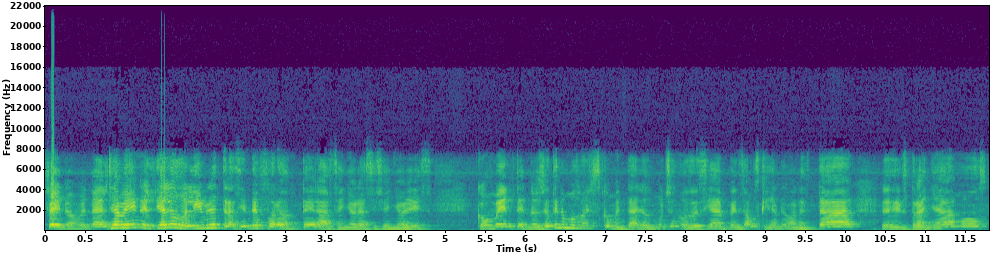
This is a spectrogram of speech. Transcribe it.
Fenomenal, ya ven, el diálogo libre trasciende fronteras, señoras y señores. Coméntenos, ya tenemos varios comentarios, muchos nos decían, pensamos que ya no iban a estar, les extrañamos.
